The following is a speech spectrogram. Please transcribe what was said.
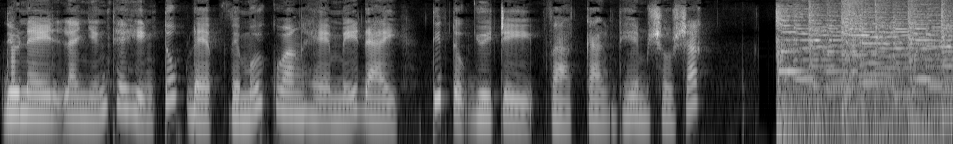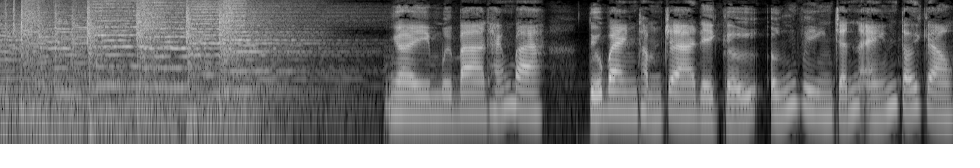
Điều này là những thể hiện tốt đẹp về mối quan hệ Mỹ Đài tiếp tục duy trì và càng thêm sâu sắc. Ngày 13 tháng 3, Tiểu ban thẩm tra đề cử ứng viên tránh án tối cao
